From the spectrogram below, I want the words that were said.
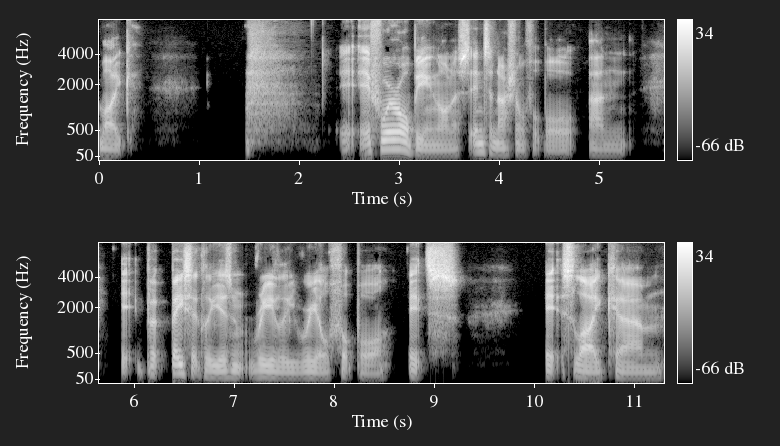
like if we're all being honest international football and it but basically isn't really real football. It's it's like um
